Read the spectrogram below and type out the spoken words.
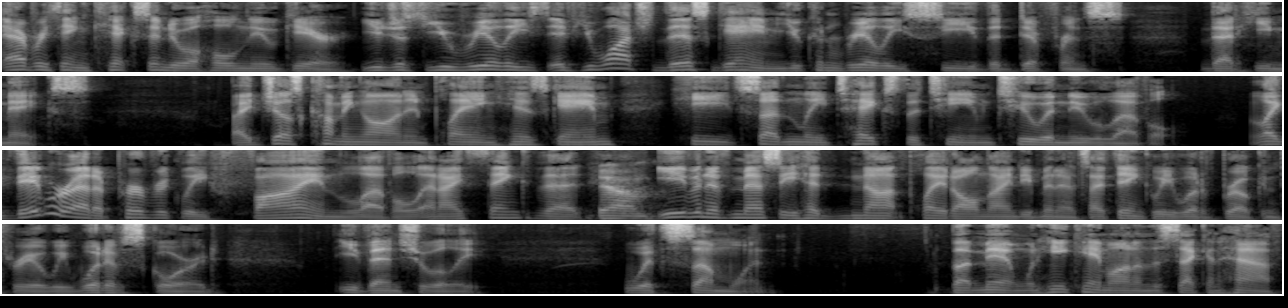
everything kicks into a whole new gear. You just you really if you watch this game, you can really see the difference that he makes. By just coming on and playing his game, he suddenly takes the team to a new level. Like they were at a perfectly fine level, and I think that Yeah. even if Messi had not played all 90 minutes, I think we would have broken through. We would have scored eventually with someone. But man, when he came on in the second half,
